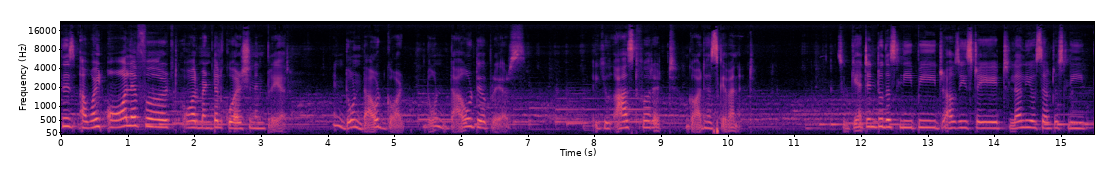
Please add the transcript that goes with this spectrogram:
says avoid all effort or mental coercion in prayer. And don't doubt God. Don't doubt your prayers. You asked for it, God has given it. So get into the sleepy, drowsy state, lull yourself to sleep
